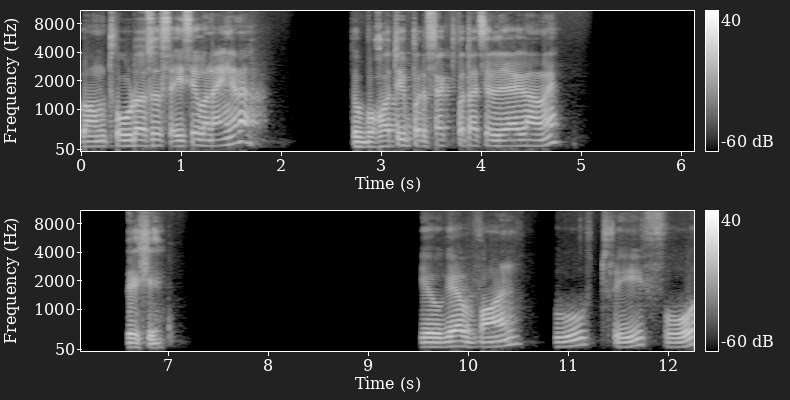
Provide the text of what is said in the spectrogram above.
तो हम थोड़ा सा सही से बनाएँगे ना तो बहुत ही परफेक्ट पता चल जाएगा हमें। देखिए। ये हो गया one two three four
